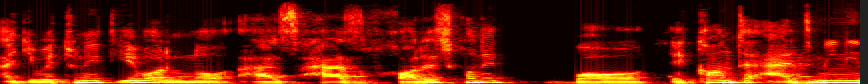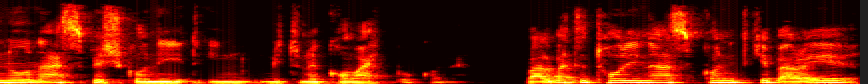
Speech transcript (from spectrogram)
اگه بتونید یه بار اینو از حذف خارج کنید با اکانت ادمین اینو نصبش کنید این می‌تونه کمک بکنه. و البته طوری نصب کنید که برای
